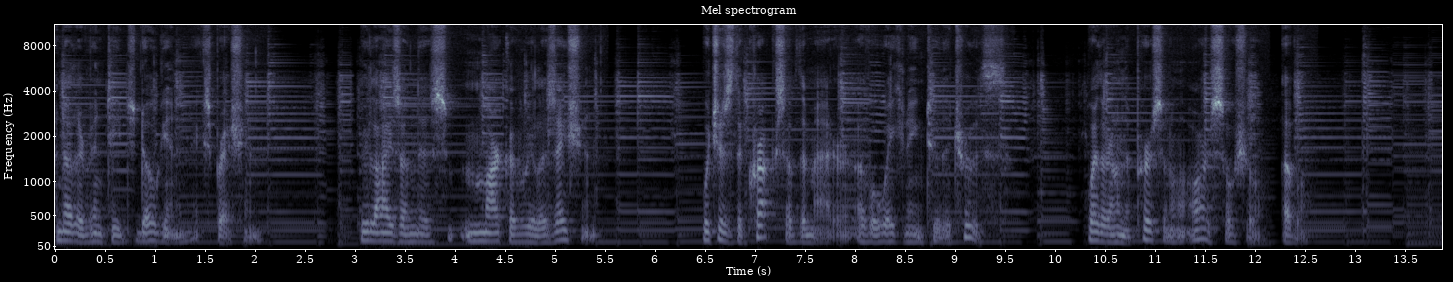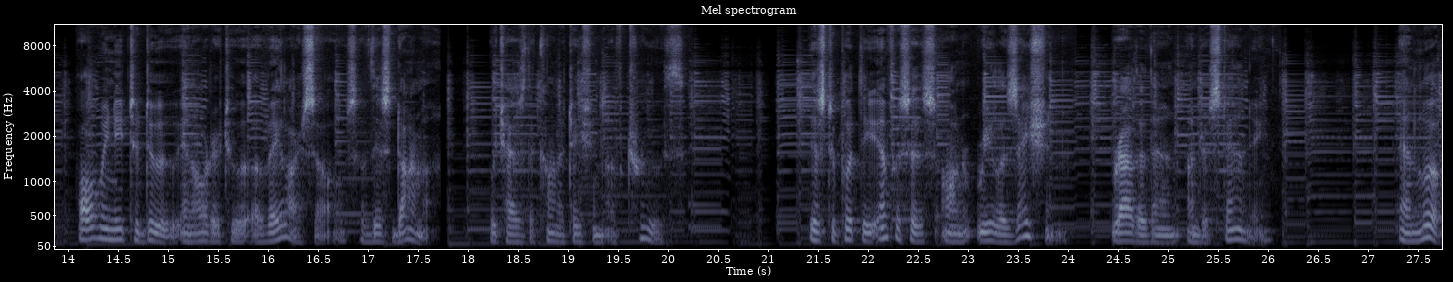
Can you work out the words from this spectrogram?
another vintage Dogen expression, relies on this mark of realization which is the crux of the matter of awakening to the truth, whether on the personal or social level. All we need to do in order to avail ourselves of this Dharma, which has the connotation of truth, is to put the emphasis on realization rather than understanding, and look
